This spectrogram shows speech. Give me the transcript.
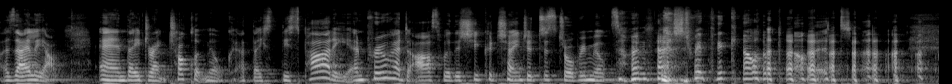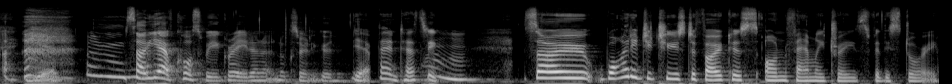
Azalea, and they drank chocolate milk at this, this party. And Prue had to ask whether she could change it to strawberry milk so it matched with the colour palette. yeah. Um, so yeah, of course we agreed, and it looks really good. Yeah, fantastic. Mm. So, why did you choose to focus on family trees for this story?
